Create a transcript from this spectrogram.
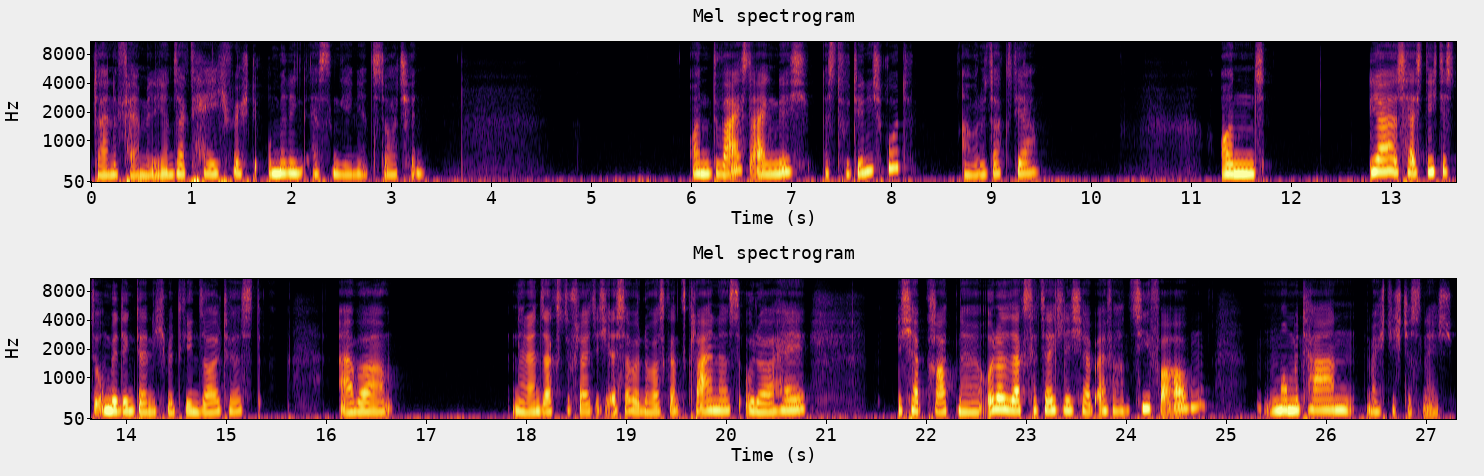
deine Family und sagt, hey, ich möchte unbedingt essen gehen jetzt dorthin. Und du weißt eigentlich, es tut dir nicht gut, aber du sagst ja. Und ja, es das heißt nicht, dass du unbedingt da nicht mitgehen solltest, aber na, dann sagst du vielleicht, ich esse aber nur was ganz Kleines oder hey, ich habe gerade eine, oder du sagst tatsächlich, ich habe einfach ein Ziel vor Augen. Momentan möchte ich das nicht.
